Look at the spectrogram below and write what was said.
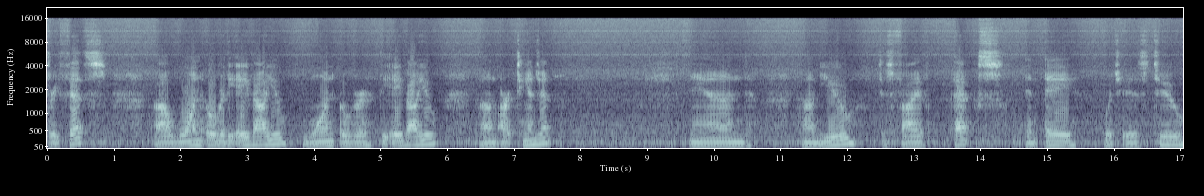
3 fifths. Uh, 1 over the a value, 1 over the a value, um, arctangent, and um, u, which is 5x, and a, which is 2,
